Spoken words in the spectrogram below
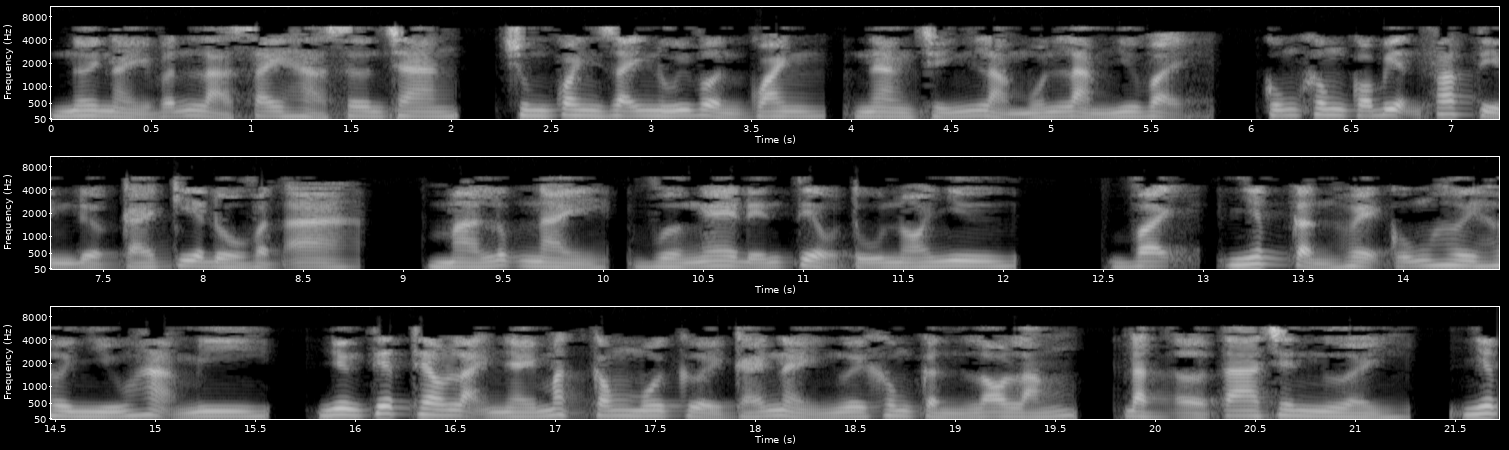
nơi này vẫn là say hà sơn trang, chung quanh dãy núi vờn quanh, nàng chính là muốn làm như vậy, cũng không có biện pháp tìm được cái kia đồ vật a. Mà lúc này, vừa nghe đến tiểu tú nói như, vậy, nhiếp cẩn huệ cũng hơi hơi nhíu hạ mi, nhưng tiếp theo lại nháy mắt cong môi cười cái này ngươi không cần lo lắng, đặt ở ta trên người, nhiếp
